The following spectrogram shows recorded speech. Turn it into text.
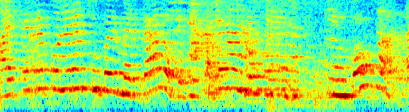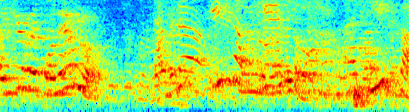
Hay que reponer el supermercado que se está quedando sin, sin cosas. Hay que reponerlo. ¿Vale? Hija, quiero. Hija.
